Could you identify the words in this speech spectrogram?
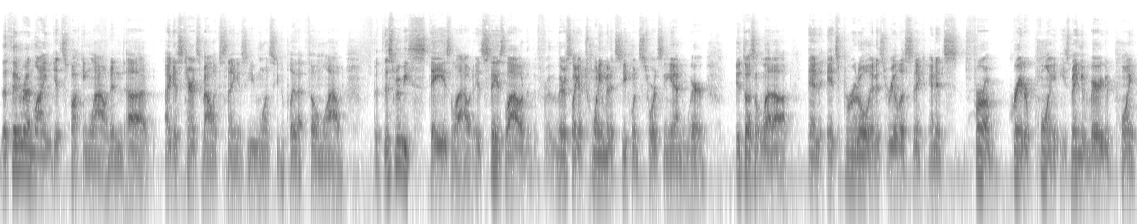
The Thin Red Line gets fucking loud, and uh, I guess Terrence Malick's thing is he wants you to play that film loud. But this movie stays loud. It stays loud. For, there's like a 20 minute sequence towards the end where it doesn't let up, and it's brutal and it's realistic and it's for a greater point. He's making a very good point.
